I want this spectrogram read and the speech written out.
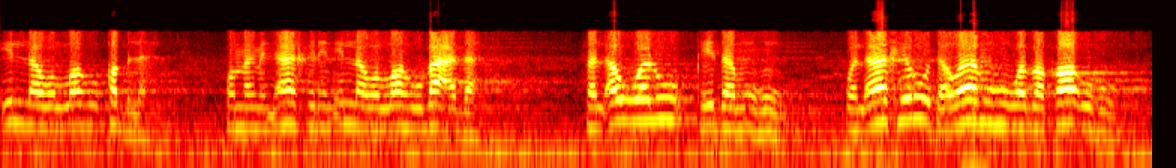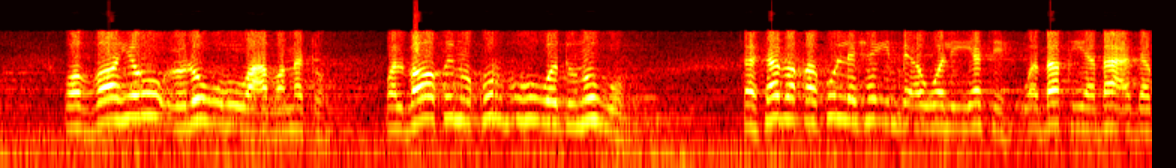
إلا والله قبله وما من آخر إلا والله بعده. فالأول قدمه والآخر دوامه وبقاؤه والظاهر علوه وعظمته والباطن قربه ودنوه. فسبق كل شيء بأوليته وبقي بعد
